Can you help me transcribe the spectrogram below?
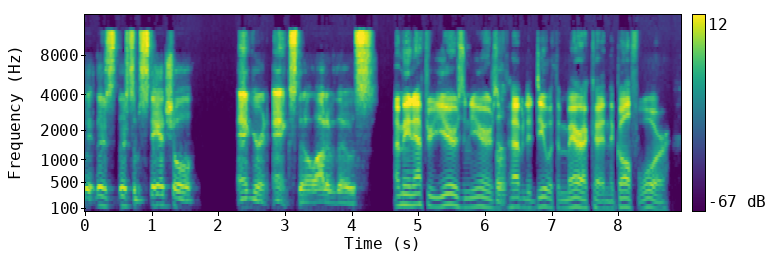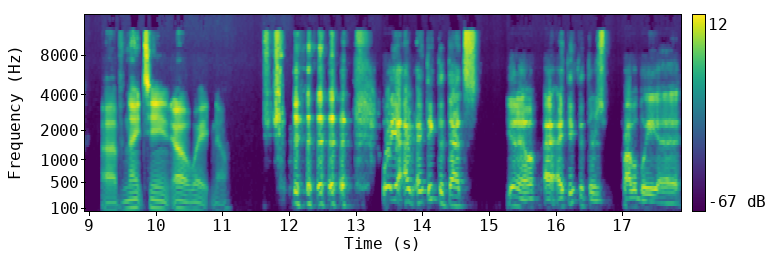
is there's there's substantial anger and angst in a lot of those. I mean, after years and years of uh-huh. having to deal with America in the Gulf War of nineteen. Oh wait, no. well, yeah, I, I think that that's you know I, I think that there's probably a,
